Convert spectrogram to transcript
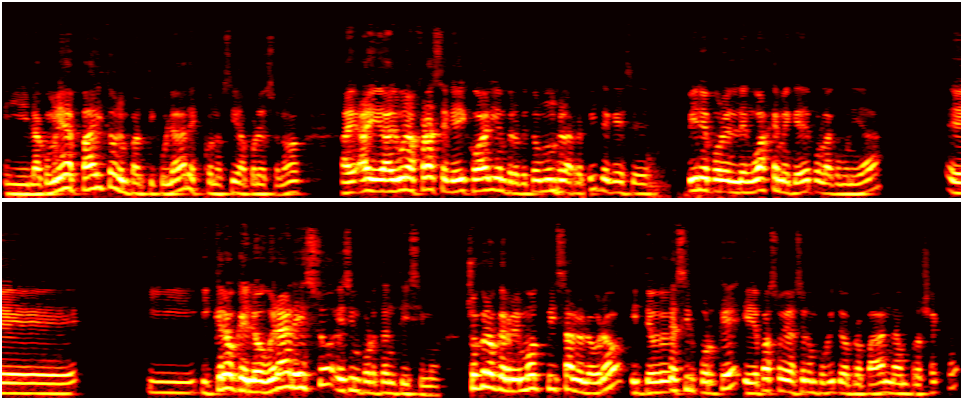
Y la comunidad de Python en particular es conocida por eso, ¿no? Hay, hay alguna frase que dijo alguien, pero que todo el mundo la repite, que es, eh, vine por el lenguaje, me quedé por la comunidad. Eh, y, y, creo que lograr eso es importantísimo. Yo creo que Remote Pizza lo logró y te voy a decir por qué, y de paso voy a hacer un poquito de propaganda a un proyecto.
